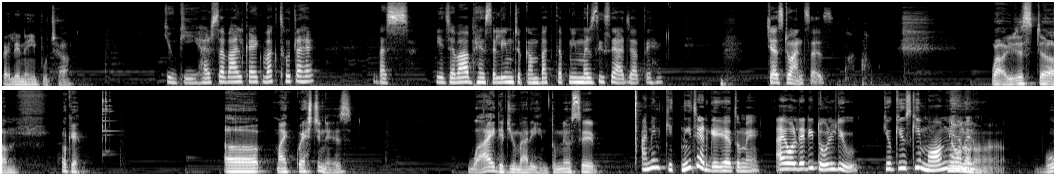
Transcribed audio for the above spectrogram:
पहले नहीं पूछा। क्योंकि हर सवाल का एक वक्त होता है। बस ये जवाब है सलीम जो कम वक्त अपनी मर्ज़ी से आ जाते हैं। Just answers Wow, you just um, okay. Uh, my question is, why did you marry तुमने उससे आई I मीन mean, कितनी चढ़ गई है तुम्हें? आई ऑलरेडी टोल्ड यू क्योंकि उसकी मॉम ने नो हमें नो नो वो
